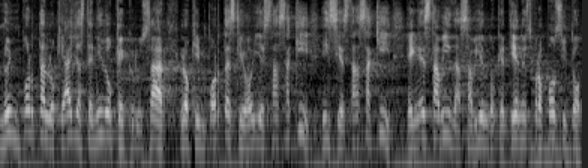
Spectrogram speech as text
no importa lo que hayas tenido que cruzar. Lo que importa es que hoy estás aquí. Y si estás aquí en esta vida sabiendo que tienes propósito,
